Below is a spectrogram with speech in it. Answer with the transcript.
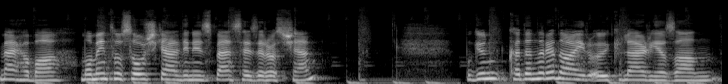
Merhaba, Momentos'a hoş geldiniz. Ben Sezer Özşen. Bugün kadınlara dair öyküler yazan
